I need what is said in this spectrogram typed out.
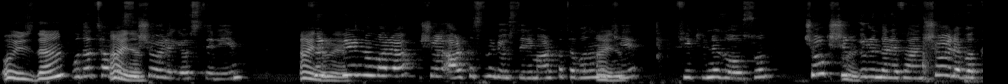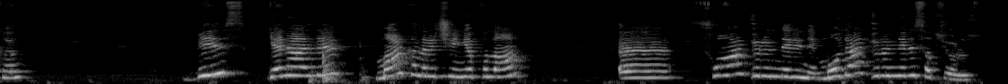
O yüzden Bu da tabası Aynen. şöyle göstereyim. Aynen 41 evet. numara şöyle arkasını göstereyim arka tabanını Aynen. ki fikriniz olsun. Çok şık Evet. ürünler efendim. Şöyle bakın. Biz genelde markalar için yapılan e, fuar ürünlerini, model ürünleri satıyoruz.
